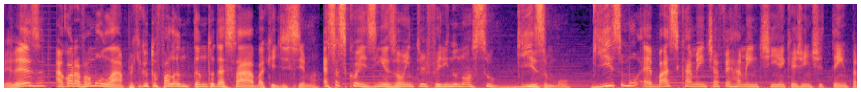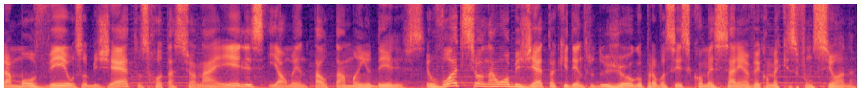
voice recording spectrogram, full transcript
beleza? Agora vamos lá, por que eu tô falando tanto dessa aba aqui de cima? Essas coisinhas vão interferir no nosso gizmo. Gizmo é basicamente a ferramentinha que a gente tem para mover os objetos, rotacionar eles e aumentar o tamanho deles. Eu vou adicionar um objeto aqui dentro do jogo para vocês começarem a ver como é que isso funciona.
